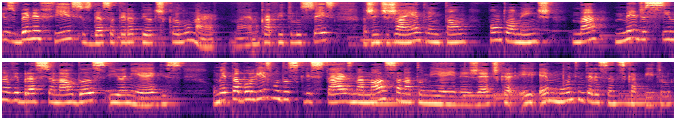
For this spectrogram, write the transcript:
e os benefícios dessa terapêutica lunar. Né? No capítulo 6, a gente já entra então pontualmente na medicina vibracional dos Ioniegues. O metabolismo dos cristais na nossa anatomia energética é muito interessante esse capítulo.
